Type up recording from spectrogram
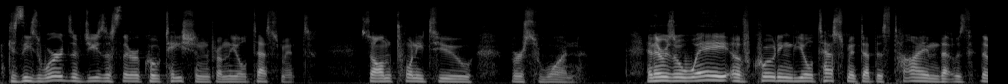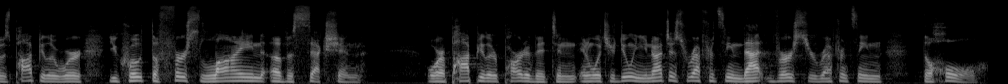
Because these words of Jesus, they're a quotation from the Old Testament. Psalm 22, verse 1. And there was a way of quoting the Old Testament at this time that was, that was popular where you quote the first line of a section or a popular part of it. And, and what you're doing, you're not just referencing that verse, you're referencing the whole.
